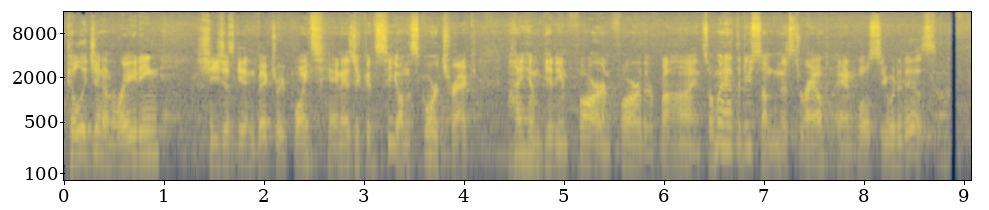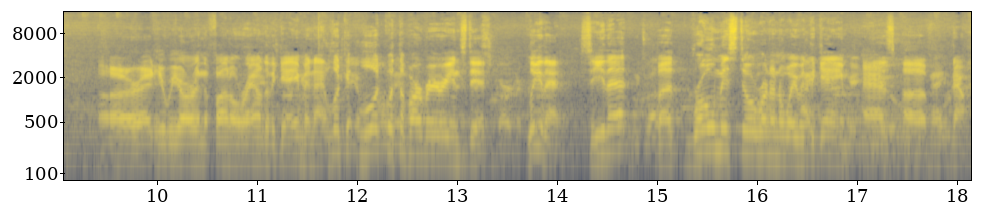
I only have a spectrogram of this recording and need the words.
pillaging and raiding. She's just getting victory points, and as you can see on the score track, I am getting far and farther behind. So I'm going to have to do something this round, and we'll see what it is. All right, here we are in the final round of the game, and look at look what the barbarians did. Look at that. See that? But Rome is still running away with the game as of now.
